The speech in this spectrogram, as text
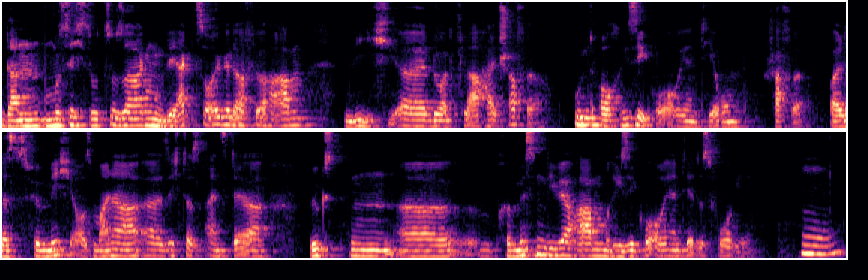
Dann muss ich sozusagen Werkzeuge dafür haben, wie ich äh, dort Klarheit schaffe und auch Risikoorientierung schaffe. weil das ist für mich aus meiner äh, Sicht das eins der höchsten äh, Prämissen, die wir haben, risikoorientiertes Vorgehen. Hm.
